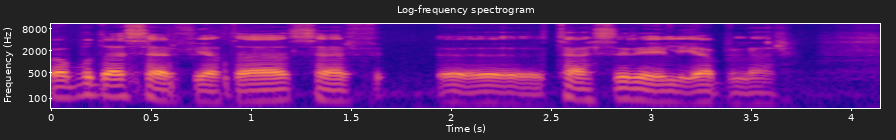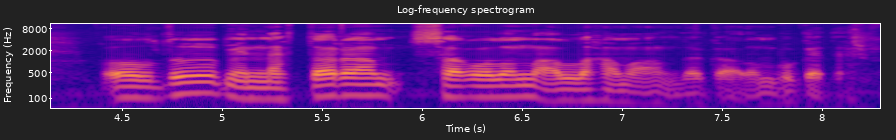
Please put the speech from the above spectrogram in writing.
və bu da sərfiyyata sərf e, təsir eləyə bilər. Oldu, minnətdaram. Sağ olun, Allah amanında qalın bu qədər.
